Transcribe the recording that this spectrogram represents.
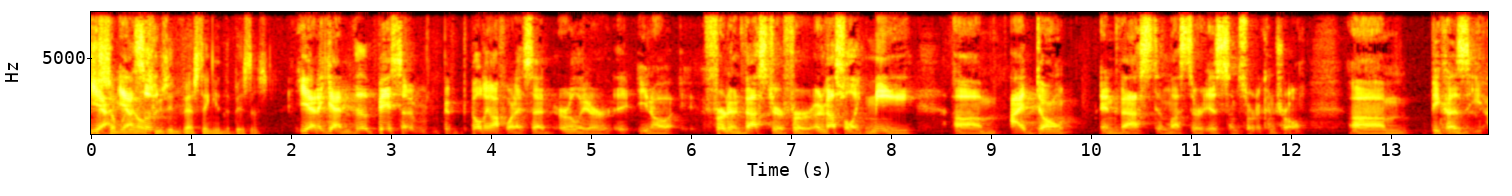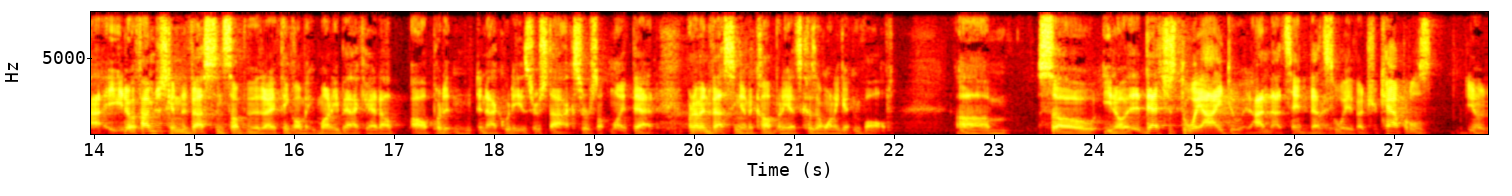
to Yeah, someone yeah, else so- who's investing in the business? yeah, and again, the base uh, building off what I said earlier, you know, for an investor, for an investor like me, um, I don't invest unless there is some sort of control. Um, because I- you know, if I'm just going to invest in something that I think I'll make money back at, I'll I'll put it in, in equities or stocks or something like that. When I'm investing in a company, it's because I want to get involved. Um, so you know, that's just the way I do it. I'm not saying that that's the way venture capitals, you know,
